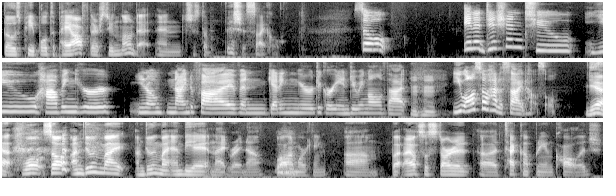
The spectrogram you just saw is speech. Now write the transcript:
those people to pay off their student loan debt and it's just a vicious cycle So, in addition to you having your, you know, nine to five and getting your degree and doing all of that, you also had a side hustle. Yeah. Well, so I'm doing my I'm doing my MBA at night right now while I'm working. Um, but I also started a tech company in college,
